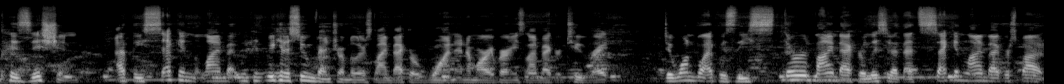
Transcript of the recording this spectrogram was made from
position. At the second linebacker, we can we can assume Ventrell Miller's linebacker one and Amari Burney's linebacker two, right? Diwun Black was the third linebacker listed at that second linebacker spot,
